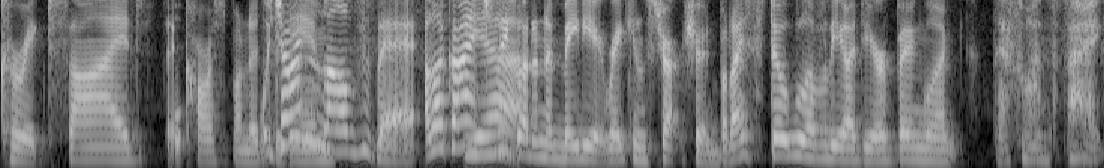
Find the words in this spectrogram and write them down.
correct side that corresponded Which to them. Which I love that. Like, I actually Yeah. got an immediate reconstruction, but I still love the idea of being like, this one's fake.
